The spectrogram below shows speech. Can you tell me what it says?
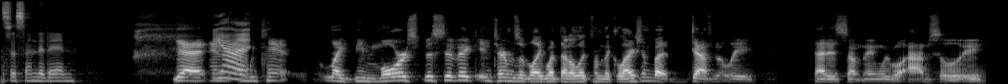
wants to send it in. Yeah, and, Yeah. and we can't like be more specific in terms of like what that'll look from the collection, but definitely that is something we will absolutely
